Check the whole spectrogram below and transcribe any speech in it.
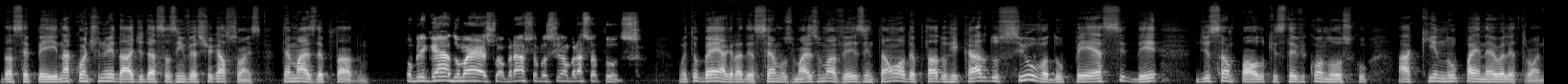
da CPI, na continuidade dessas investigações. Até mais, deputado. Obrigado, Márcio. Um abraço a você, um abraço a todos. Muito bem, agradecemos mais uma vez então ao deputado Ricardo Silva, do PSD de São Paulo, que esteve conosco aqui no painel eletrônico.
